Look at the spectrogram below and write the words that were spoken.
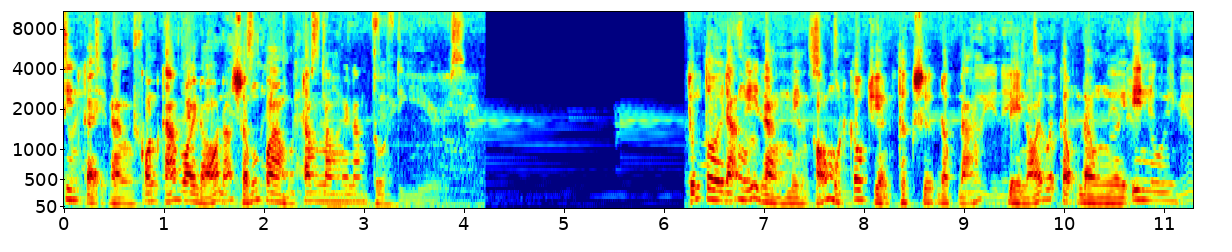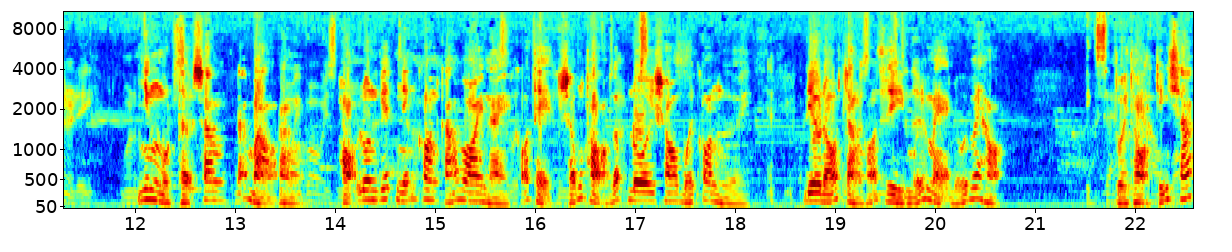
tin cậy rằng con cá voi đó đã sống qua 150 năm tuổi. Chúng tôi đã nghĩ rằng mình có một câu chuyện thực sự độc đáo để nói với cộng đồng người Inuit. Nhưng một thợ săn đã bảo rằng họ luôn biết những con cá voi này có thể sống thọ gấp đôi so với con người. Điều đó chẳng có gì mới mẻ đối với họ. Tuổi thọ chính xác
